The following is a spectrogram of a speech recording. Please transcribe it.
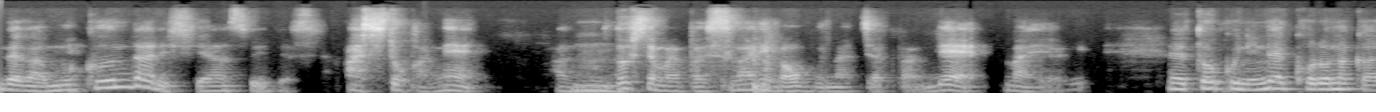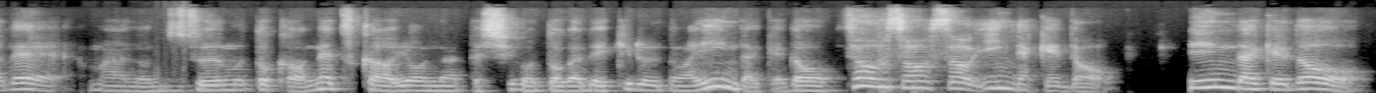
だから、むくんだりしやすいです。足とかね、あの、うんどうしてもやっぱり座りが多くなっちゃったんで、前より。ね、特にね、コロナ禍で、まあ、あの、ズームとかをね、使うようになって仕事ができるのはいいんだけど、そうそうそう、いいんだけど。いいんだけど、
